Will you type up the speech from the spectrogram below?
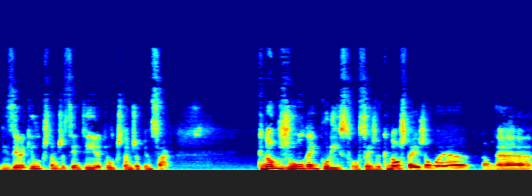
dizer aquilo que estamos a sentir, aquilo que estamos a pensar. Que não nos julguem por isso, ou seja, que não estejam a, a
